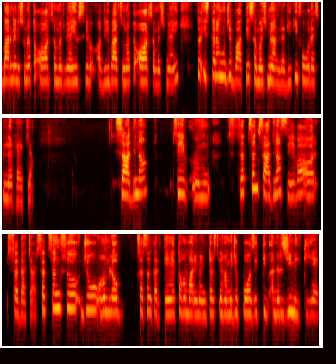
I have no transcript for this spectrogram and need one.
बार मैंने सुना तो और समझ में आई उससे अगली बार सुना तो और समझ में आई। तो इस तरह मुझे बातें समझ में आने लगी कि फोर एस पिलर है क्या। साधना से सत्संग साधना, सेवा और सदाचार। सत्संग से जो हम लोग सत्संग करते हैं तो हमारे मेंटर से हमें जो पॉजिटिव एनर्जी मिलती है,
